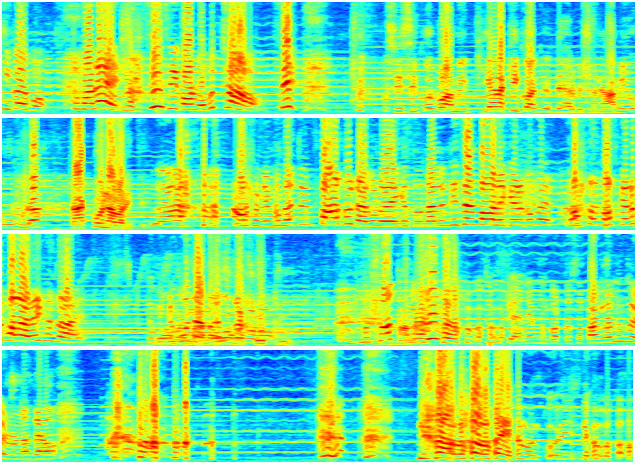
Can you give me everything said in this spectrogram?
কি করব তোমারে সিসি করব বুঝছ? সিসি করব আমি কি আর কি কয় দেহার বিষয় না আমি ও বুড়া রাখব না বাড়িতে। আসলে মনে হয় তুমি পাগল টাগল হয়ে গেছো নাহলে নিজের মা রেখে এরকম রাস্তার মাঝখানে ফালা রেখে যায়। তুমি কি ও আমার শত্রু। আমার শত্রু? তুমি কেন এমন করতেছো? পাগলামি করো না দেখো। না বাবা এমন করিস না বাবা।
